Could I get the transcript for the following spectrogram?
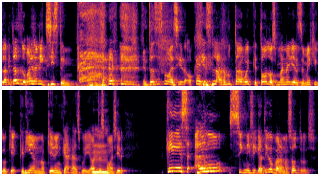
la mitad de los lugares ya ni existen. Entonces es como decir, ok, esa es la ruta, güey, que todos los managers de México que- querían o quieren que hagas, güey. Y ahorita es como decir, ¿qué es algo significativo para nosotros?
